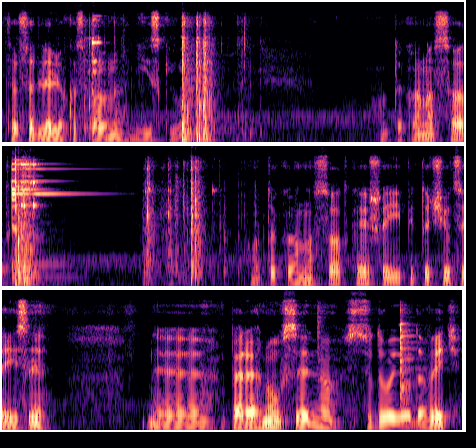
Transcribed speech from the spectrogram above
Це все для легкосплавних дисків. Ось така насадка. Отака насадка, я ще її підточив. Це якщо е, перегнув сильно, сюди його давить.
